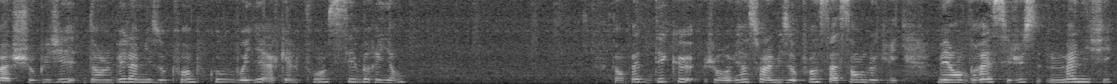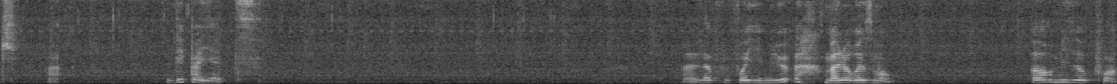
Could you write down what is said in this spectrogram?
Voilà, je suis obligée d'enlever la mise au point pour que vous voyez à quel point c'est brillant. En fait, dès que je reviens sur la mise au point, ça semble gris. Mais en vrai, c'est juste magnifique. Les paillettes. là, vous voyez mieux, malheureusement. Hors mise au point.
